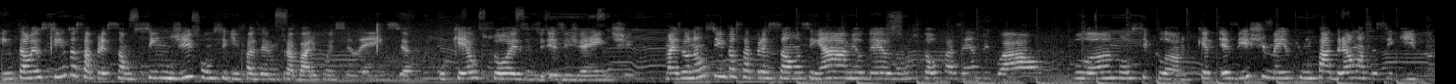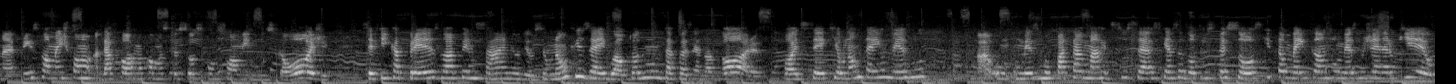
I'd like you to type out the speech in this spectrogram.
Então, eu sinto essa pressão, sim, de conseguir fazer um trabalho com excelência, porque eu sou exi- exigente. Mas eu não sinto essa pressão assim, ah, meu Deus, eu não estou fazendo igual fulano ou ciclano, porque existe meio que um padrão a ser seguido, né? Principalmente com- da forma como as pessoas consomem música hoje, você fica preso a pensar, ai meu Deus, se eu não fizer igual todo mundo tá fazendo agora, pode ser que eu não tenha o mesmo o, o mesmo patamar de sucesso que essas outras pessoas que também cantam o mesmo gênero que eu.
